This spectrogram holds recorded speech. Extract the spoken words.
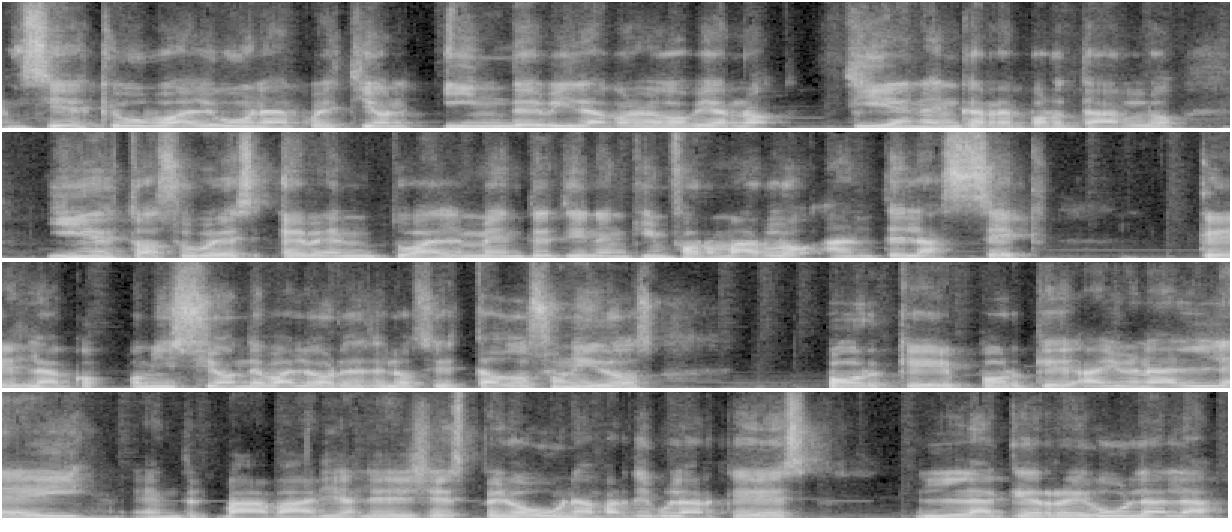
Si es que hubo alguna cuestión indebida con el gobierno, tienen que reportarlo y esto a su vez eventualmente tienen que informarlo ante la SEC, que es la Comisión de Valores de los Estados Unidos. ¿Por qué? Porque hay una ley, entre, varias leyes, pero una en particular que es la que regula las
